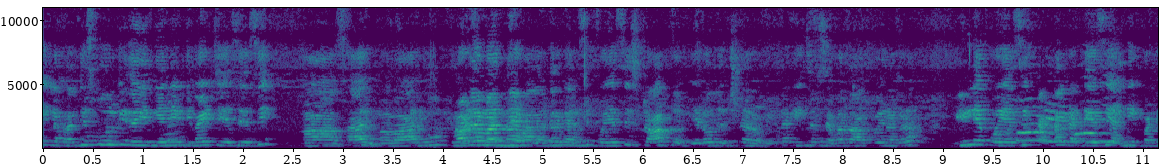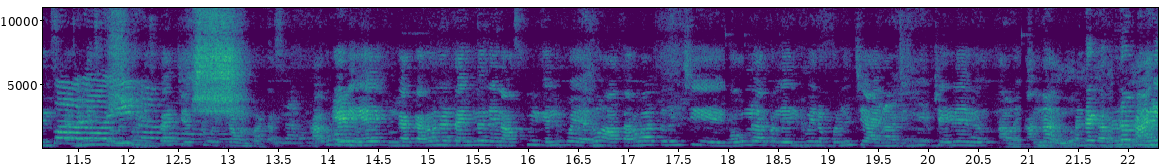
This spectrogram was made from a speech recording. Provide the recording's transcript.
ఇట్లా ప్రతి స్కూల్కి ఇన్ని డివైడ్ చేసేసి మా సార్ మా వారు వాళ్ళ మధ్య- వాళ్ళందరూ కలిసి పోయేసి స్టాక్ ఏ రోజు వచ్చినారో మిగతా టీచర్స్ ఎవరు రాకపోయినా కూడా వీళ్ళే పోయేసి కట్టలు కట్టేసి అన్ని బట్టలు డిస్పాచ్ చేస్తూ వచ్చినాం అనమాట కాకపోతే ఇంకా కరోనా టైంలో నేను ఆ స్కూల్కి వెళ్ళిపోయాను. ఆ తర్వాత నుంచి గౌలాపల్లి వెళ్ళిపోయినప్పటి నుంచి ఆయన డిస్ట్రిబ్యూట్ చేయలేదు. అని అన్నారు. అంటే కరోనా కానీ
